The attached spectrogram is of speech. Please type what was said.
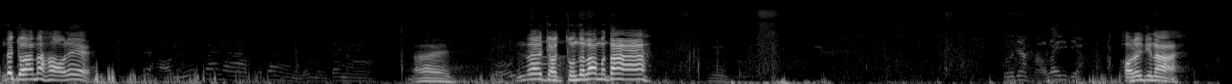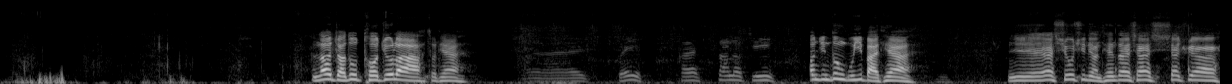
你的脚还没好嘞。哎，你那脚肿得那么大啊？昨天好了一点。好了一点啦。你那个脚都脱臼了啊，昨天呃，对，还伤了筋。伤筋动骨一百天啊，你要休息两天再下下去啊。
